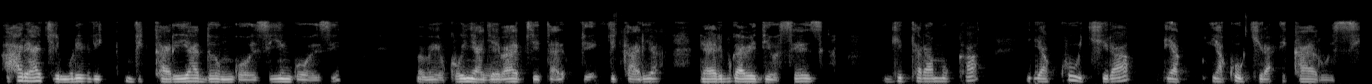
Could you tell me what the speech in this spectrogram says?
hari hakiri muri Vi- vikariya do ngozi y'ingozi kuko nyagihe babyita Vi- vikariya ntiyari bwabe diyoseze gitaramuka yakukira ya- yakukira ikarusi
